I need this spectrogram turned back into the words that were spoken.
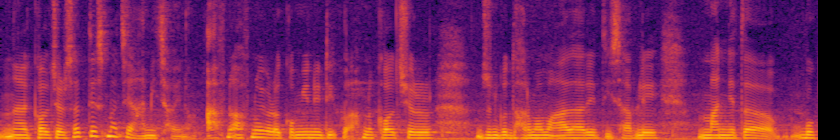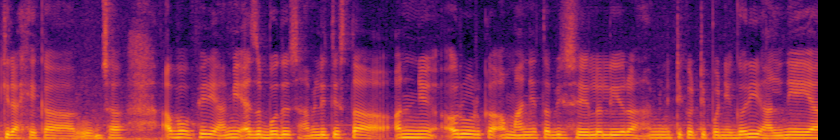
कल्चर छ त्यसमा चाहिँ हामी छैनौँ। आफ्नो आफ्नो एउटा कम्युनिटीको आफ्नो कल्चर जुनको धर्ममा आधारित हिसाबले मान्यता बोकिराखेकाहरू हुन्छ। अब फेरि हामी एज अ बुद्धिस्ट हामीले त्यस्ता अन्य अरू अरूका मान्यता विषयलाई लिएर हामीले टिकट टिप्पणी गरिहाल्ने या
